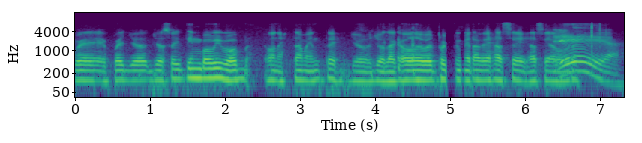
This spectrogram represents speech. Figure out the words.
Pues, pues yo, yo soy Team Bobby Bob, honestamente. Yo, yo la acabo de ver por primera vez hace, hace ahora. ¡Ea!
